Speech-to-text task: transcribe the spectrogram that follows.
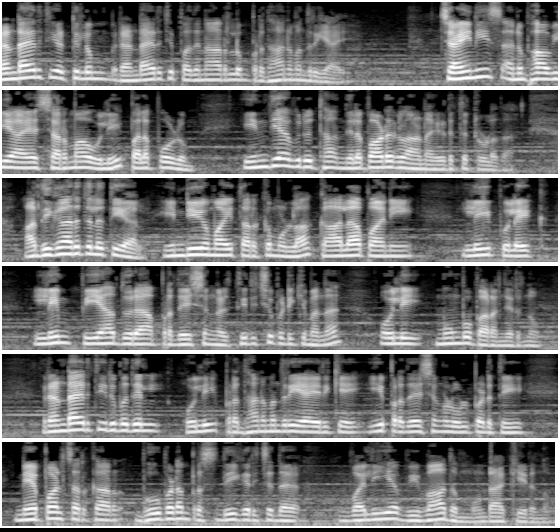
രണ്ടായിരത്തി എട്ടിലും രണ്ടായിരത്തി പതിനാറിലും പ്രധാനമന്ത്രിയായി. ചൈനീസ് അനുഭാവിയായ ശർമ്മ ഒലി പലപ്പോഴും ഇന്ത്യ വിരുദ്ധ നിലപാടുകളാണ് എടുത്തിട്ടുള്ളത്. അധികാരത്തിലെത്തിയാൽ ഇന്ത്യയുമായി തർക്കമുള്ള കാലാപാനി ലീ പുലേക്ക് ലിം പിയാദുര പ്രദേശങ്ങൾ തിരിച്ചുപിടിക്കുമെന്ന് ഒലി മുമ്പ് പറഞ്ഞിരുന്നു. രണ്ടായിരത്തി ഇരുപതിൽ ഒലി പ്രധാനമന്ത്രിയായിരിക്കെ ഈ പ്രദേശങ്ങൾ ഉൾപ്പെടുത്തി നേപ്പാൾ സർക്കാർ ഭൂപടം പ്രസിദ്ധീകരിച്ചത് വലിയ വിവാദം ഉണ്ടാക്കിയിരുന്നു.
